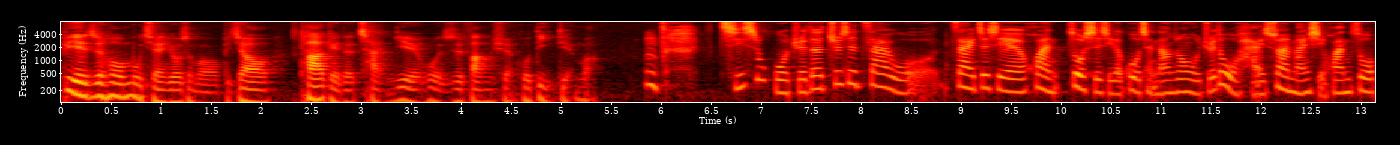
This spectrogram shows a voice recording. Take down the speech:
毕业之后，目前有什么比较 target 的产业或者是方选或地点吗？嗯。其实我觉得，就是在我在这些换做实习的过程当中，我觉得我还算蛮喜欢做，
